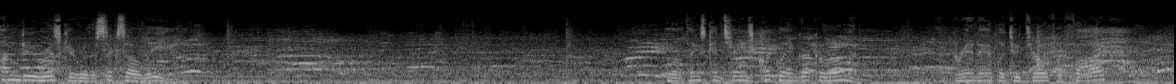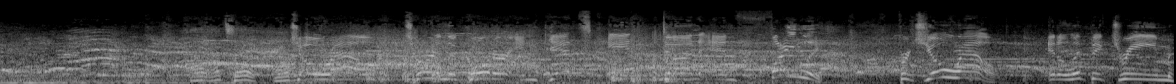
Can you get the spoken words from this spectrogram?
undue risk here with a 6-0 lead. Well, things can change quickly in Greco-Roman. Grand amplitude throw for five. Oh, that's it. Joe Rau turning the corner and gets it done. And finally, for Joe Rau, an Olympic dream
